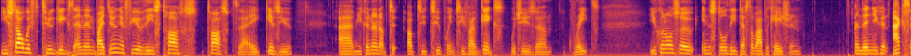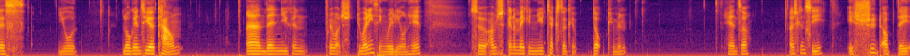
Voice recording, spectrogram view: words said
you start with 2 gigs and then by doing a few of these tasks tasks that it gives you um, you can earn up to up to 2.25 gigs which is um, great. You can also install the desktop application and then you can access your log into your account and then you can pretty much do anything really on here. So I'm just gonna make a new text docu document. Enter. As you can see it should update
